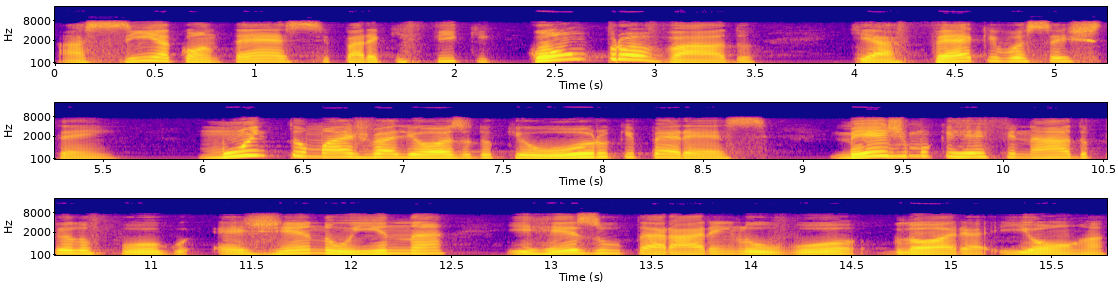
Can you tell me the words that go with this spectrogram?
Assim acontece para que fique comprovado que a fé que vocês têm, muito mais valiosa do que o ouro que perece, mesmo que refinado pelo fogo, é genuína e resultará em louvor, glória e honra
